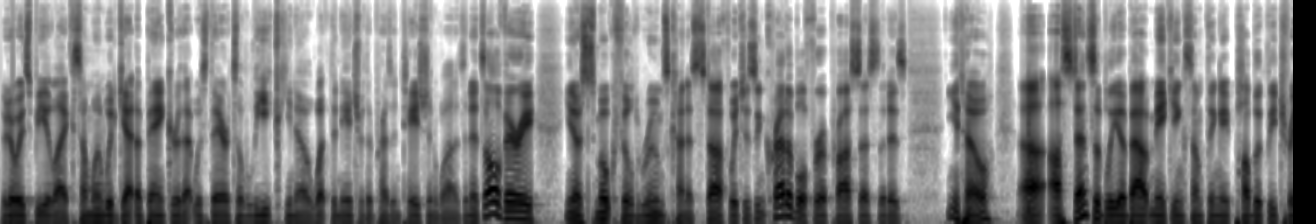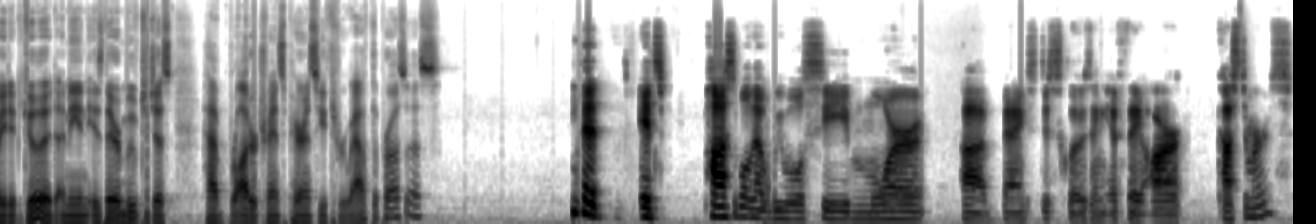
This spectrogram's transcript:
there'd always be like someone would get a banker that was there to leak you know what the nature of the presentation was. And it's all very you know smoke filled rooms kind of stuff which is incredible for a process that is you know uh, ostensibly about making something a publicly traded good. I mean is there a move to just have broader transparency throughout the process? I think that it's possible that we will see more uh, banks disclosing if they are customers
